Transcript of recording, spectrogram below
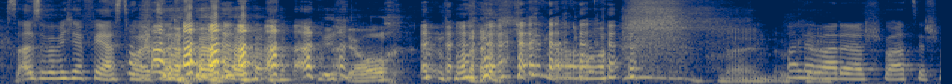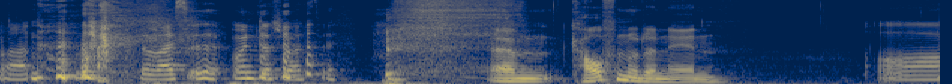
Was du alles über mich erfährst heute. Ich auch. genau. Nein, Walle war okay. der schwarze Schwan. der weiße und der schwarze. Ähm, kaufen oder nähen? Oh.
